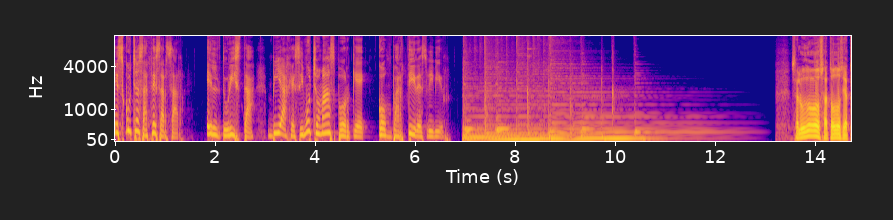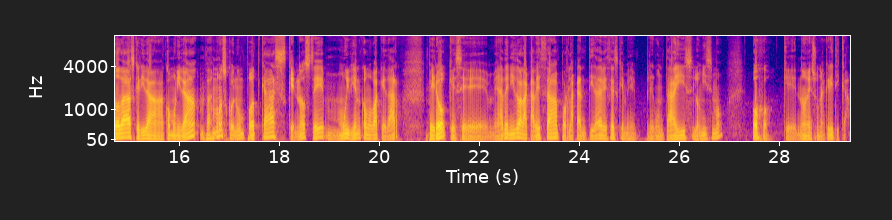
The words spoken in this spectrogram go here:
Escuchas a César Sar, el turista, viajes y mucho más porque compartir es vivir. Saludos a todos y a todas, querida comunidad. Vamos con un podcast que no sé muy bien cómo va a quedar, pero que se me ha venido a la cabeza por la cantidad de veces que me preguntáis lo mismo. Ojo, que no es una crítica.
